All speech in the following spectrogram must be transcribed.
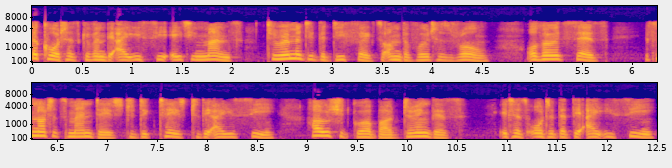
The court has given the IEC 18 months to remedy the defects on the voters' roll, although it says it's not its mandate to dictate to the IEC how it should go about doing this. It has ordered that the IEC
